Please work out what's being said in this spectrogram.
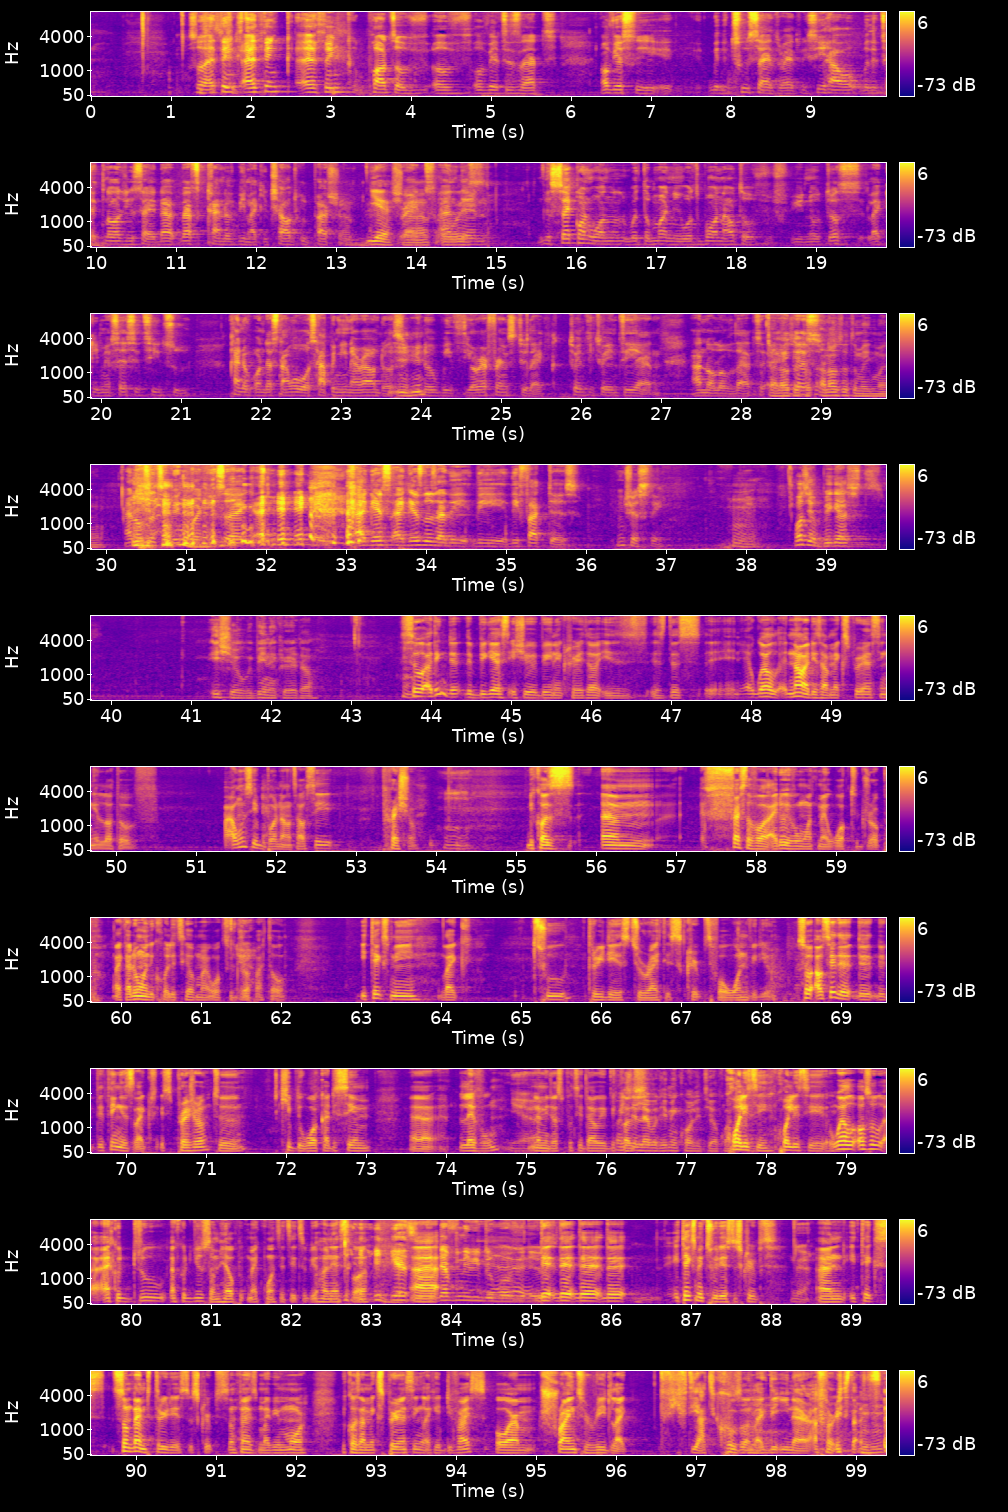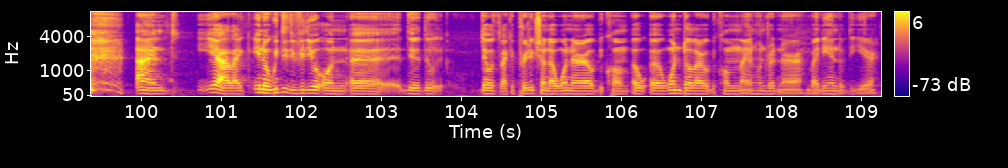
So I think I think I think part of of of it is that obviously with the two sides, right? We see how with the technology side that that's kind of been like a childhood passion, Yeah, sure. right? I've And always- then the second one with the money was born out of you know just like a necessity to kind of understand what was happening around us, Mm-hmm. you know, with your reference to like 2020 and and all of that. and I also guess- to, and also to make money. and also to make money. So I, I guess I guess those are the, the, the factors. Interesting. What's your biggest issue with being a creator? So I think the, the biggest issue with being a creator is is this. Uh, well, nowadays I'm experiencing a lot of, I won't say burnout. I'll say pressure because um, first of all, I don't even want my work to drop. Like I don't want the quality of my work to drop at all. It takes me like two, three days to write a script for one video. So I'll say the the, the, the thing is like it's pressure to keep the work at the same uh, level. Yeah. Let me just put it that way When because level, do you mean quality or quantity? quality, quality. Well, also I could do I could use some help with my quantity to be honest, but yes, Uh, definitely do both videos. the, the the the it takes me two days to script. Yeah. and it takes sometimes three days to script. Sometimes it might be more because i'm experiencing like a device or i'm trying to read like 50 articles on like the e-naira for instance. And yeah like you know we did a video on uh the the there was like a prediction that one naira will become uh, uh, one dollar will become 900 naira by the end of the year.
